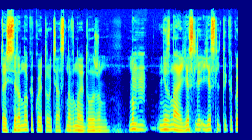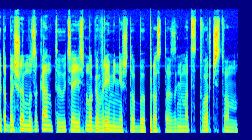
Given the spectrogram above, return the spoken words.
То есть все равно какой-то у тебя основной должен... Ну, Мгм. не знаю, если, если ты какой-то большой музыкант, и у тебя есть много времени, чтобы просто заниматься творчеством,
